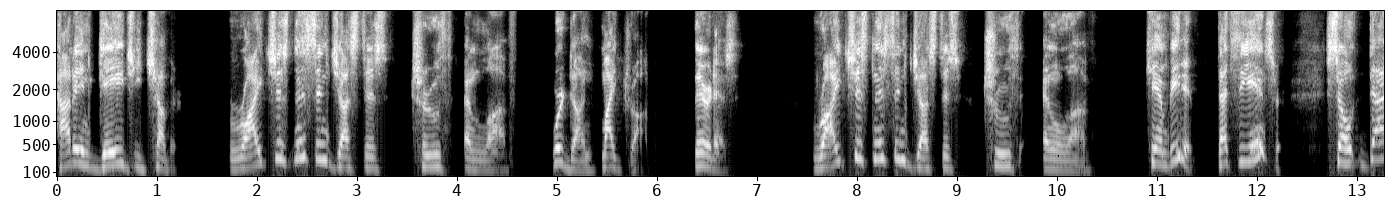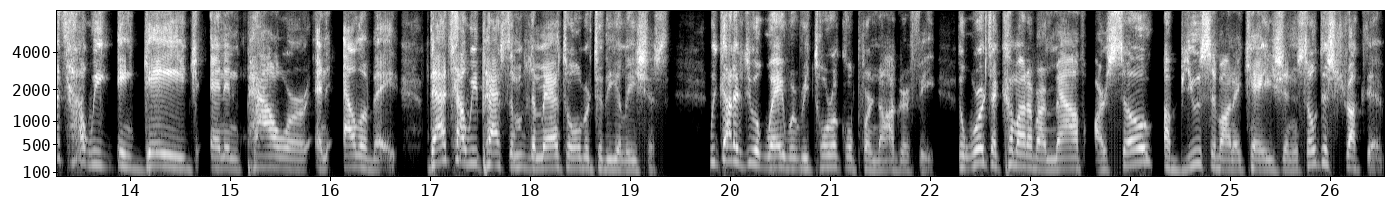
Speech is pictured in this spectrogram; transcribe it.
how to engage each other. Righteousness and justice, truth and love. We're done. Mic drop. There it is. Righteousness and justice, truth and love. Can't beat it. That's the answer. So that's how we engage and empower and elevate. That's how we pass the, the mantle over to the Elishas. We got to do away with rhetorical pornography. The words that come out of our mouth are so abusive on occasion, so destructive,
